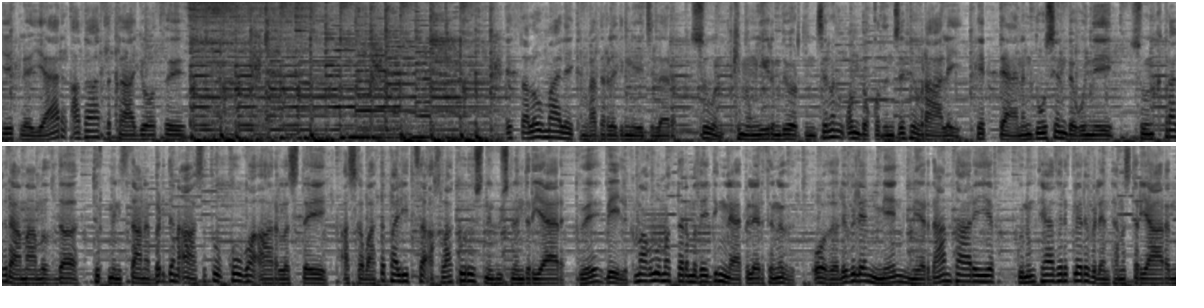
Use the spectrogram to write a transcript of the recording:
Gepleýär Azatlyk Radiosy. Essalowmaleýkim gadyrly diňleýjiler! Şu gün iki müň ýigrimi dördünji ýylyň on dokuzynjy fewraly, hepdäniň duşenbe güni. Şu günki programmamyzda Türkmenistana birden aşa sowuk howa aralaşdy, Aşgabatda polisiýa ahlak göreşini güýçlendirýär we beýleki maglumatlarymyzy diňläp bilersiňiz. Ozaly bilen men Merdan Saryýew günüň täzelikleri bilen tanyşdyrýaryn.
